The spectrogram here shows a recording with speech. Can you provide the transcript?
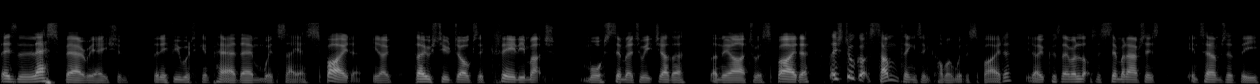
there's less variation than if you were to compare them with, say, a spider. You know, those two dogs are clearly much more similar to each other than they are to a spider. They've still got some things in common with a spider, you know, because there are lots of similarities in terms of the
